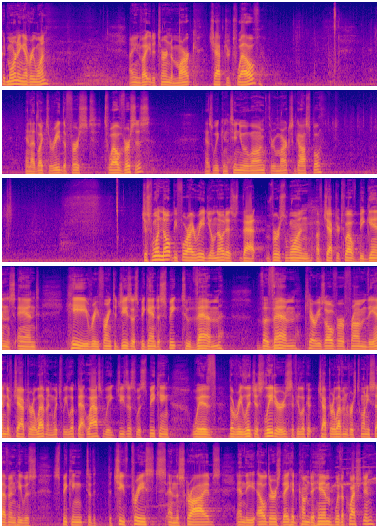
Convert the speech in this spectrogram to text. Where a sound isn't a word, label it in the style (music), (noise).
Good morning, everyone. I invite you to turn to Mark chapter 12. And I'd like to read the first 12 verses as we continue along through Mark's gospel. Just one note before I read, you'll notice that verse 1 of chapter 12 begins, and he, referring to Jesus, began to speak to them. The them carries over from the end of chapter 11, which we looked at last week. Jesus was speaking with the religious leaders. If you look at chapter 11, verse 27, he was speaking to the, the chief priests and the scribes and the elders. They had come to him with a question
